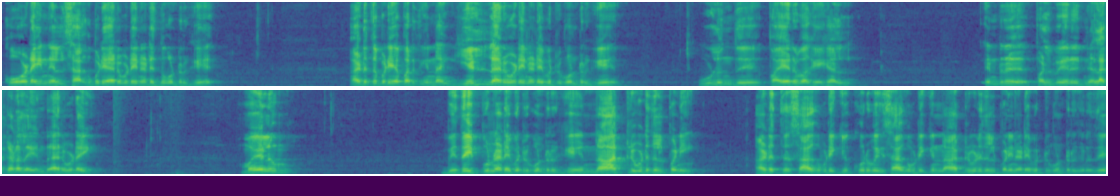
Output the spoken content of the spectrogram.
கோடை நெல் சாகுபடி அறுவடை நடந்து கொண்டிருக்கு. அடுத்தபடியாக பார்த்தீங்கன்னா எள் அறுவடை நடைபெற்று கொண்டிருக்கு. உளுந்து பயறு வகைகள் என்று பல்வேறு நிலக்கடலை என்று அறுவடை. மேலும் விதைப்பு நடைபெற்று கொண்டிருக்கு. நாற்று விடுதல் பணி அடுத்த சாகுபடிக்கு குறுவை சாகுபடிக்கு நாற்று விடுதல் பணி நடைபெற்று கொண்டிருக்கிறது.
